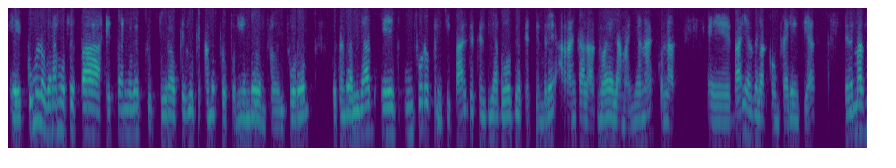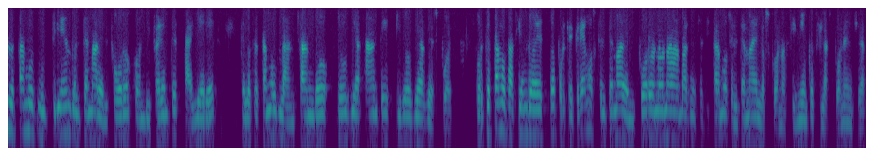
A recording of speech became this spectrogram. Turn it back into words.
Eh, ¿Cómo logramos esta, esta nueva estructura o qué es lo que estamos proponiendo dentro del foro? Pues en realidad es un foro principal que es el día 2 de septiembre, arranca a las 9 de la mañana con las eh, varias de las conferencias Además lo estamos nutriendo el tema del foro con diferentes talleres que los estamos lanzando dos días antes y dos días después. ¿Por qué estamos haciendo esto? Porque creemos que el tema del foro no nada más necesitamos el tema de los conocimientos y las ponencias.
